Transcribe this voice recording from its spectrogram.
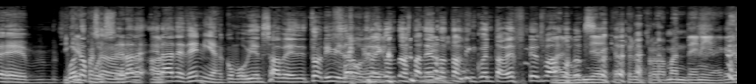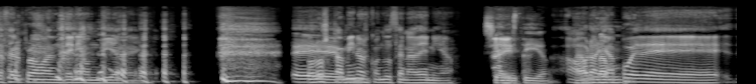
Eh, Si bueno, pues era a- de, a- era de Denia, como bien sabe Tony Vidal, Joder, he contado esta anécdota 50 veces, vamos. Algún día hay que hacer un programa en Denia. Hay que hacer el programa en Denia un día. eh. Todos los Eh, caminos conducen a Denia. Sí, Ahí está. tío. Ahora Una- ya puede.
